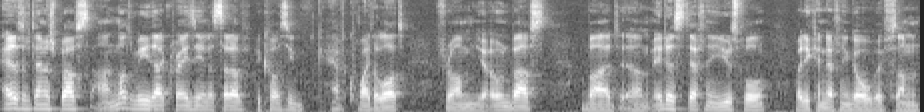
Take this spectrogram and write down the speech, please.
Additive damage buffs are not really that crazy in the setup because you have quite a lot from your own buffs, but um, it is definitely useful, but you can definitely go with some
